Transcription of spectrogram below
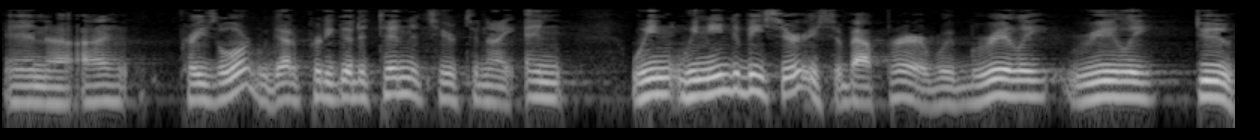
And uh, I praise the Lord, we got a pretty good attendance here tonight. And we, we need to be serious about prayer. We really, really do.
